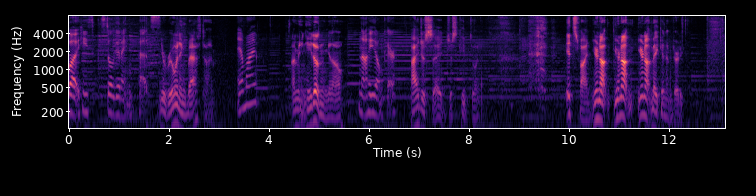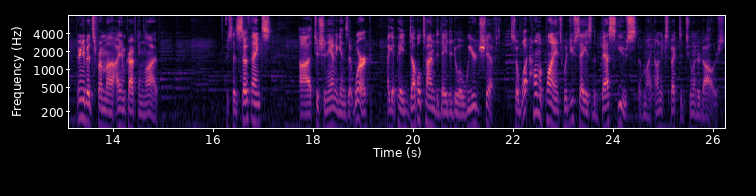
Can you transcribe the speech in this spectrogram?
but he's still getting pets. You're ruining bath time. Am I? I mean, he doesn't, you know. No, he don't care. I just say, just keep doing it. it's fine. You're not, you're not, you're not making him dirty. There are any bits from uh, Item Crafting Live. Who says, so thanks uh, to shenanigans at work, I get paid double time today to do a weird shift. So what home appliance would you say is the best use of my unexpected $200?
